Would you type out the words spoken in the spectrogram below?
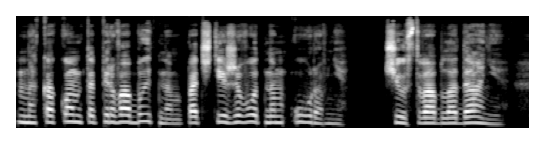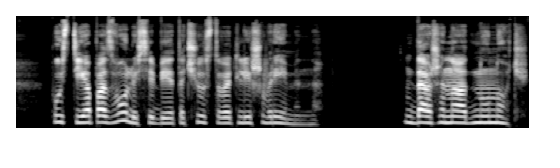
На каком-то первобытном, почти животном уровне. Чувство обладания. Пусть я позволю себе это чувствовать лишь временно. Даже на одну ночь.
